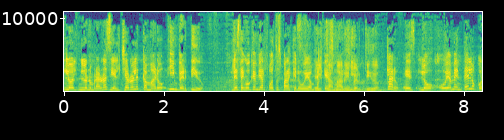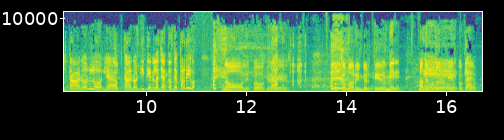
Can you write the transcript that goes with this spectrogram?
lo, lo nombraron así, el Chevrolet Camaro invertido. Les tengo que enviar fotos para que lo vean El porque es un Camaro invertido. Claro, es lo obviamente lo cortaron, lo le adaptaron y tiene las llantas de para arriba. No le puedo creer. Un Camaro invertido. Miren. Manden eh, fotografías, por claro. favor.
